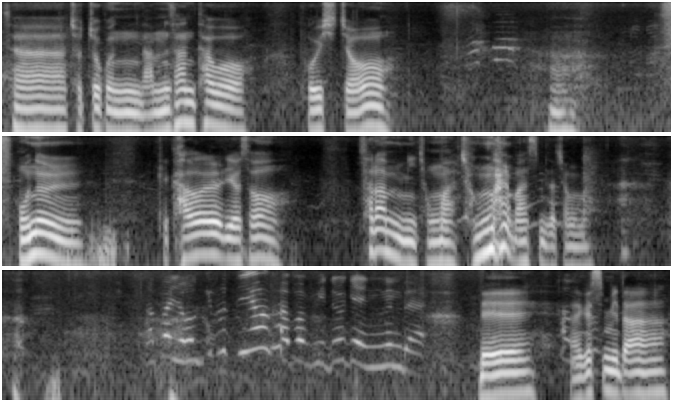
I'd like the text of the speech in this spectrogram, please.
자 저쪽은 남산 타워 보이시죠? 아, 오늘 가을이어서 사람이 정말 정말 많습니다 정말. 여기로 뛰어가봐 비둘기 있는데. 네, 알겠습니다.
